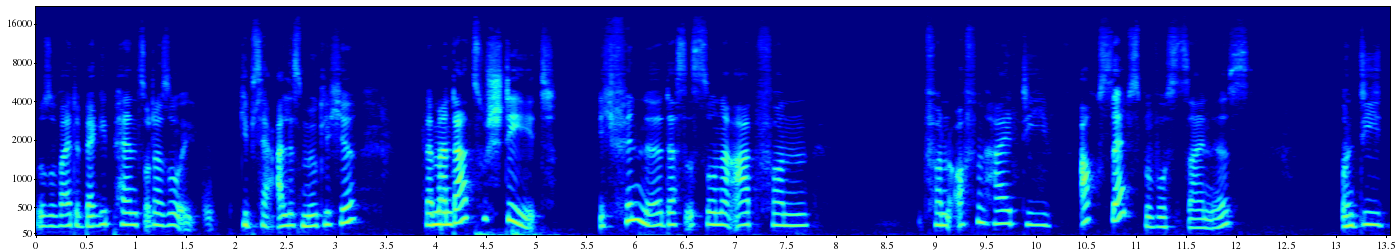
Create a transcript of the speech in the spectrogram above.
nur so weite Baggy Pants oder so. Gibt's ja alles Mögliche. Wenn man dazu steht, ich finde, das ist so eine Art von, von Offenheit, die auch Selbstbewusstsein ist und die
